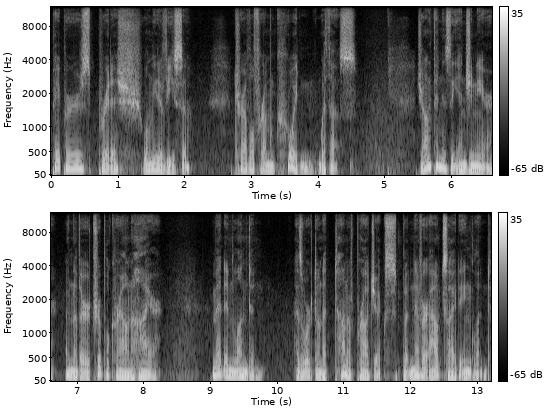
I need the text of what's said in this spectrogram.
Papers British. Will need a visa. Travel from Croydon with us. Jonathan is the engineer, another Triple Crown hire. Met in London. Has worked on a ton of projects, but never outside England.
